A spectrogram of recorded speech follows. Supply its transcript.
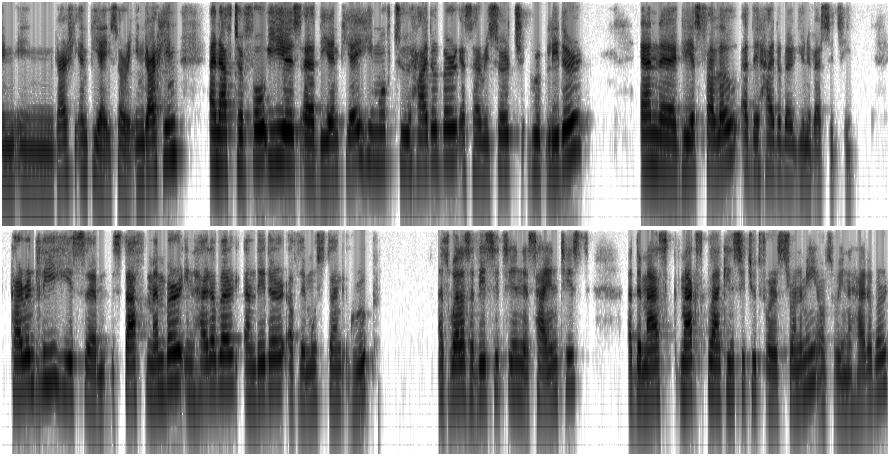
in, in MPA, sorry, in Garching. And after four years at the MPA, he moved to Heidelberg as a research group leader and a Gliese fellow at the Heidelberg University. Currently, he's a um, staff member in Heidelberg and leader of the Mustang Group, as well as a visiting scientist at the Max, Planck Institute for Astronomy, also in Heidelberg,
